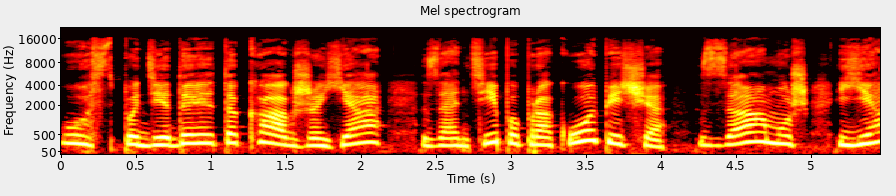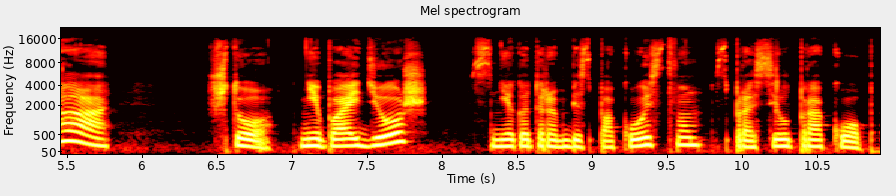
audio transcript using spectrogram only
«Господи, да это как же я за Антипа Прокопича? Замуж? Я?» «Что, не пойдешь?» — с некоторым беспокойством спросил Прокоп.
